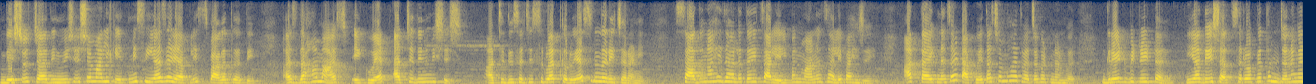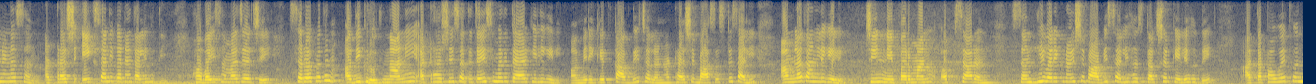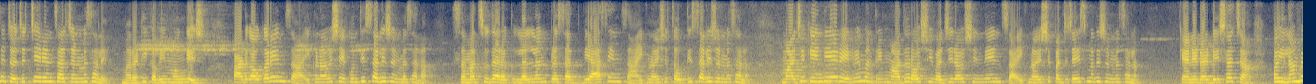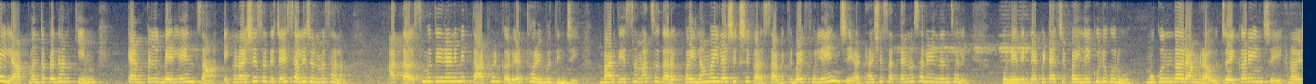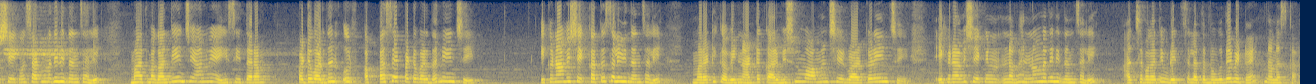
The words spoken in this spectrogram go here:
देशोच्या दिनविशेष मालिकेत मी सिया झरे आपले स्वागत करते. आज दहा मार्च ऐकूयात आजचे दिनविशेष. आजच्या दिवसाची सुरुवात करूया सुंदर विचाराने. साधू नाही झालं तरी चालेल पण माणूस झाले पाहिजे. आत्ता ऐकण्याचा टाकूया त्याच्या महत्त्वाच्या घटनांवर. ग्रेट ब्रिटन या देशात सर्वप्रथम जनगणना सन अठराशे एक साली करण्यात आली होती. हवाई समाजाचे सर्वप्रथम अधिकृत नाणी अठराशे सत्तेचाळीसमध्ये तयार केली गेली. अमेरिकेत कागदी चलन अठराशे बासष्ट साली अंमलात आणले गेले. चीनने परमाणु अपसारण संधीवर एकोणीसशे बावीस साली हस्ताक्षर केले होते. आता पाहूयात कोणत्या चर्चित यांचा जन्म झालाय. मराठी कवी मंगेश पाडगावकर यांचा एकोणावीसशे एकोणतीस साली जन्म झाला. समाजसुधारक लल्लन प्रसाद व्यास यांचा एकोणीसशे चौतीस साली जन्म झाला. माजी केंद्रीय रेल्वे मंत्री माधवराव शिवाजीराव शिंदे यांचा एकोणीसशे पंचेचाळीसमध्ये जन्म झाला. कॅनडा देशाच्या पहिल्या महिला पंतप्रधान किम कॅम्पेल बेल यांचा एकोणीसशे सत्तेचाळीस साली जन्म झाला. आता स्मृतीनिमित्त आठवण करूया थोरीभूतींची. भारतीय समाजसुधारक पहिल्या महिला शिक्षिका सावित्रीबाई फुले यांचे अठराशे सत्त्याण्णव साली निधन झाले. पुणे विद्यापीठाचे पहिले कुलगुरू मुकुंद रामराव जयकर यांचे एकोणावीसशे एकोणसाठमध्ये निधन झाले. महात्मा गांधी यांचे अनुयायी सीताराम पटवर्धन उर्फ अप्पासाहेब पटवर्धन यांचे एकोणावीसशे एकाहत्तर साली निधन झाले. मराठी कवी नाटककार विष्णू वामन शिरवाडकर यांचे एकोणावीसशे एक नव्याण्णवमध्ये निधन झाले. आजच्या भागात एवढेच. चला तर मग उद्या भेटूया. नमस्कार.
